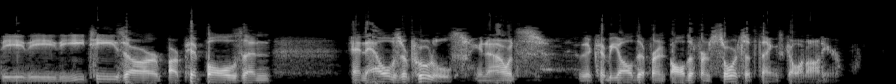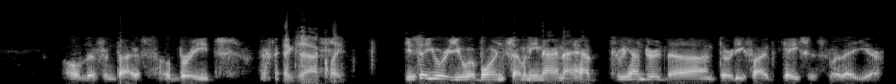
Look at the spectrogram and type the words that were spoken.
the, the, the ETs are, are pit bulls and, and elves are poodles, you know, it's, there could be all different, all different sorts of things going on here. All different types of breeds. Exactly. You say you were you were born in '79. I have 335 cases for that year.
